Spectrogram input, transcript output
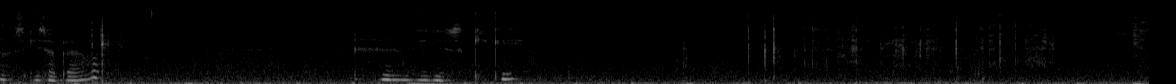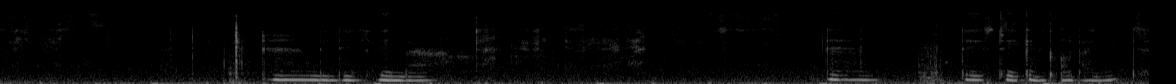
Dat is Isabel. En dit is Kiki. En dit is Limburg. En deze twee ken ik allebei niet.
